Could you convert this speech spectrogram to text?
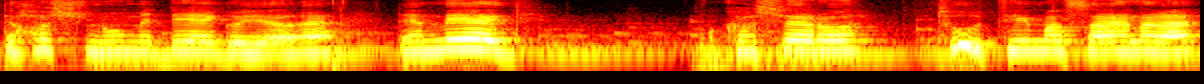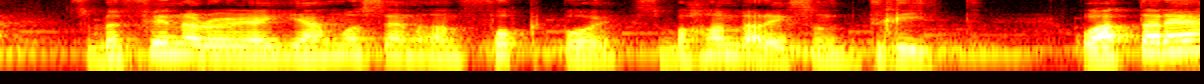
Det har ikke noe med deg å gjøre. Det er meg. Og hva skjer da? To timer seinere befinner du deg hjemme hos en eller annen fuckboy som behandler deg som drit. Og etter det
